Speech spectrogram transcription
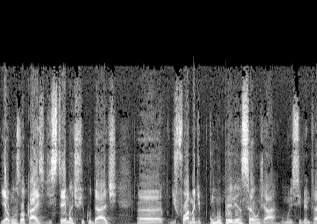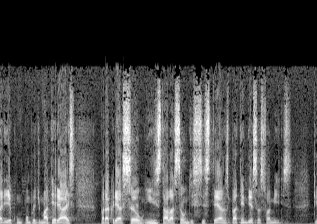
e alguns locais de extrema dificuldade, uh, de forma de, como prevenção já, o município entraria com compra de materiais para a criação e instalação de cisternas para atender essas famílias, que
